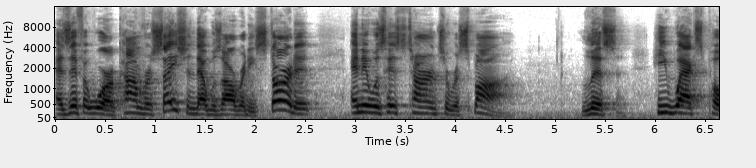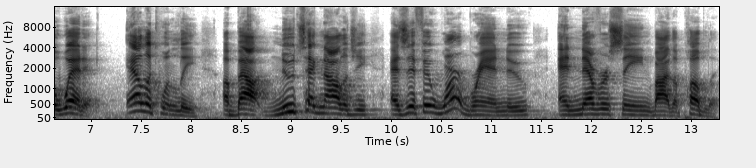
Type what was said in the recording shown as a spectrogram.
as if it were a conversation that was already started and it was his turn to respond. Listen, he waxed poetic, eloquently about new technology as if it weren't brand new and never seen by the public.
